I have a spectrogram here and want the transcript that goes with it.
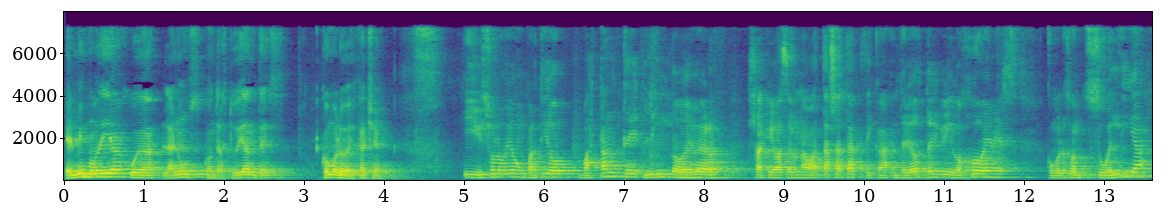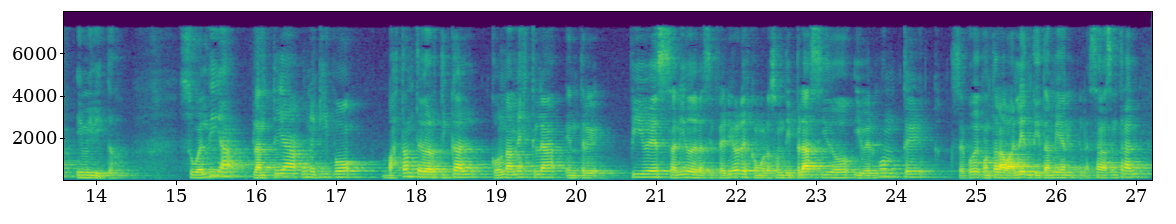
El mismo día juega Lanús contra Estudiantes. ¿Cómo lo ves, Cache? Y yo lo veo un partido bastante lindo de ver, ya que va a ser una batalla táctica entre dos técnicos jóvenes, como lo son Subeldía y Milito. Subeldía plantea un equipo bastante vertical, con una mezcla entre pibes salidos de las inferiores, como lo son Di Plácido y Belmonte, se puede contar a Valenti también en la saga central,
